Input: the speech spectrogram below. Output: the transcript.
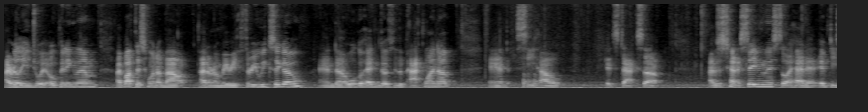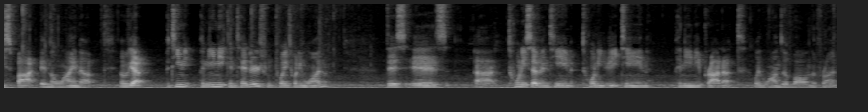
I really enjoy opening them. I bought this one about I don't know maybe three weeks ago, and uh, we'll go ahead and go through the pack lineup and see how it stacks up. I was just kind of saving this till I had an empty spot in the lineup. And we've got Panini, Panini Contenders from 2021. This is uh, 2017-2018 Panini product with Lonzo Ball in the front.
